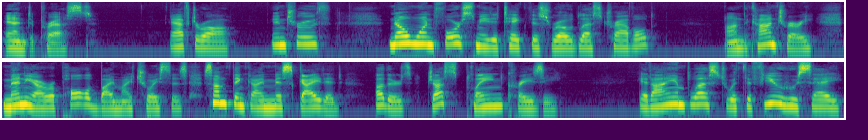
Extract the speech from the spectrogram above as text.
and depressed. After all, in truth, no one forced me to take this road less traveled. On the contrary, many are appalled by my choices. Some think I'm misguided, others just plain crazy. Yet I am blessed with the few who say,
